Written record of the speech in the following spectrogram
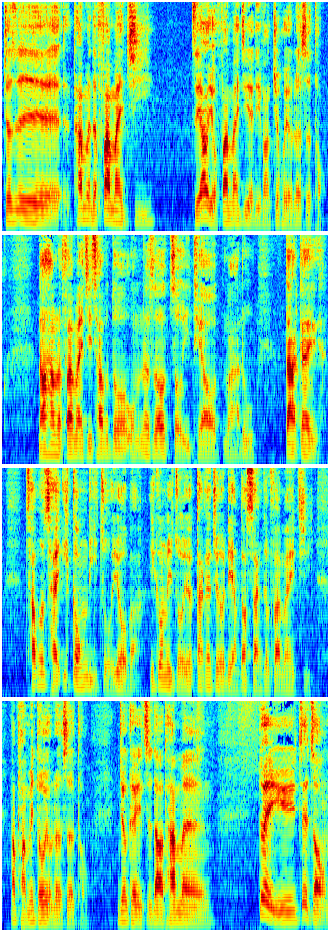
就是他们的贩卖机。只要有贩卖机的地方，就会有垃圾桶。然后他们的贩卖机差不多，我们那时候走一条马路，大概差不多才一公里左右吧，一公里左右大概就有两到三个贩卖机，那旁边都有垃圾桶，你就可以知道他们对于这种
